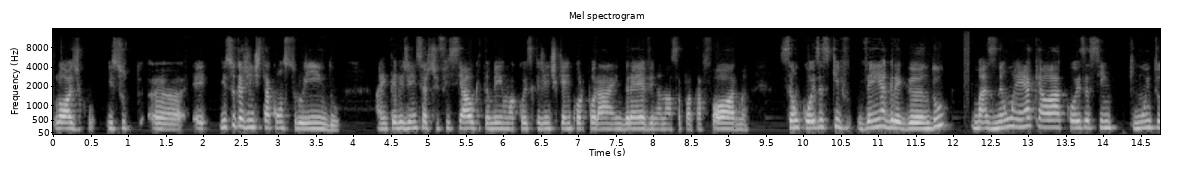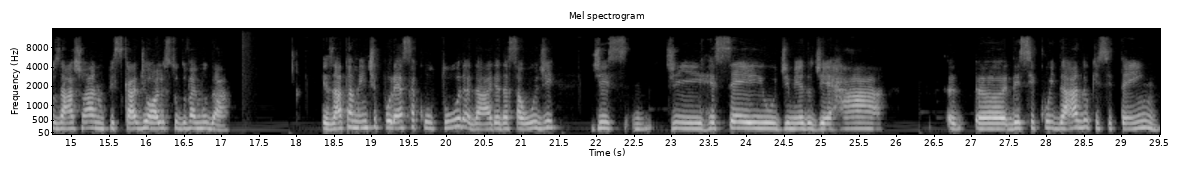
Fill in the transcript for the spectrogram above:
lógico, isso, uh, é, isso que a gente está construindo, a inteligência artificial, que também é uma coisa que a gente quer incorporar em breve na nossa plataforma, são coisas que vêm agregando, mas não é aquela coisa assim que muitos acham, ah, num piscar de olhos tudo vai mudar. Exatamente por essa cultura da área da saúde de, de receio, de medo de errar, uh, desse cuidado que se tem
